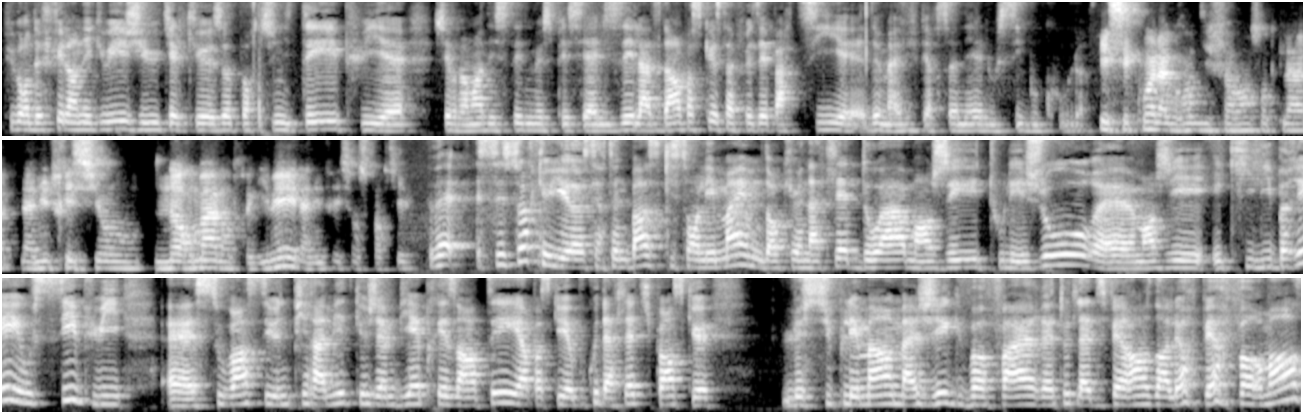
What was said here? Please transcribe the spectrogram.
Puis bon, de fil en aiguille, j'ai eu quelques opportunités. Puis j'ai vraiment décidé de me spécialiser là-dedans parce que ça faisait partie de ma vie personnelle aussi beaucoup. Là. Et c'est quoi la grande différence entre la, la nutrition normale, entre guillemets, et la nutrition sportive? Ben, c'est sûr qu'il y a certaines bases qui sont les mêmes. Donc, un athlète doit manger tous les jours, euh, manger équilibré aussi. Puis, euh, souvent, c'est une pyramide que j'aime bien présenter hein, parce qu'il y a beaucoup d'athlètes qui pensent que le supplément magique va faire euh, toute la différence dans leur performance.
